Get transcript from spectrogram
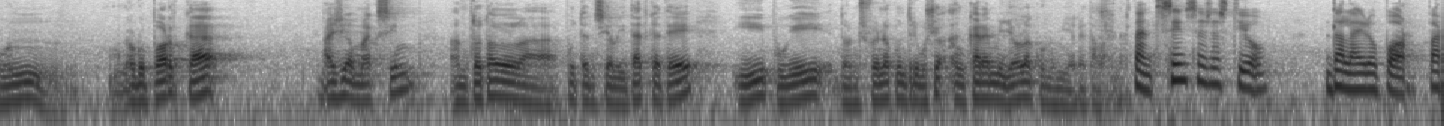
un, un aeroport que vagi al màxim amb tota la potencialitat que té i pugui doncs, fer una contribució encara millor a l'economia catalana. Per tant, sense gestió de l'aeroport per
